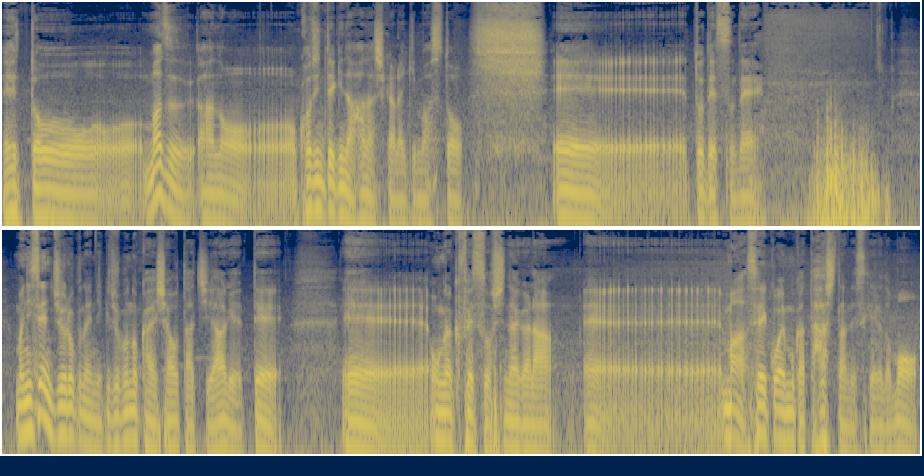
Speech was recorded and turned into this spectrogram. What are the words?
えっと、まず、あの、個人的な話からいきますと、えー、っとですね、まあ、2016年に自分の会社を立ち上げて、えー、音楽フェスをしながら、えー、まあ、成功へ向かって走ったんですけれども、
